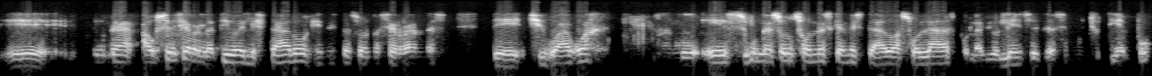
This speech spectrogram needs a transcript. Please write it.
eh, una ausencia relativa del Estado en estas zonas serranas de Chihuahua. Es una, son zonas que han estado asoladas por la violencia desde hace mucho tiempo.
